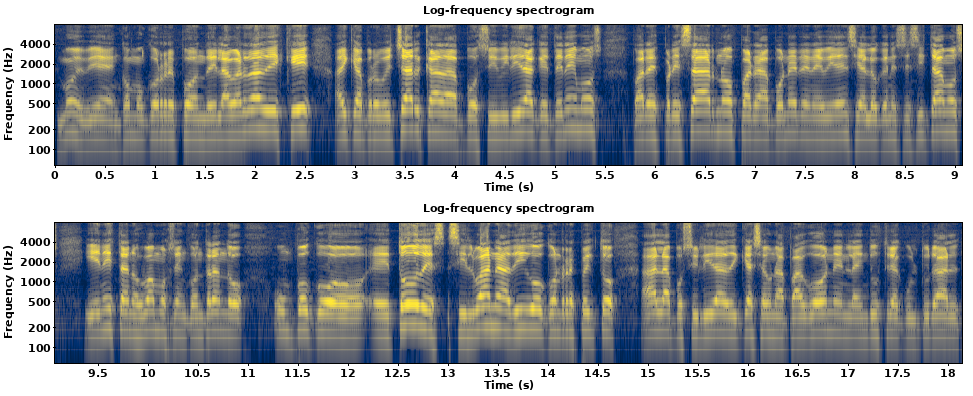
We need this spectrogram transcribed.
Muy bien, como corresponde. La verdad es que hay que aprovechar cada posibilidad que tenemos para expresarnos, para poner en evidencia lo que necesitamos y en esta nos vamos encontrando un poco eh, todes, Silvana, digo, con respecto a la posibilidad de que haya un apagón en la industria cultural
